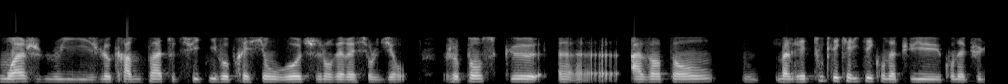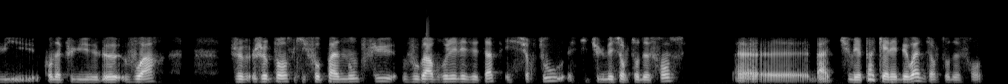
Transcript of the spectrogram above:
moi, je lui, le crame pas tout de suite niveau pression ou autre. Je l'enverrai sur le Giro. Je pense que euh, à 20 ans, malgré toutes les qualités qu'on a pu, qu'on a pu lui, qu'on a pu le voir, je, je pense qu'il faut pas non plus vouloir brûler les étapes. Et surtout, si tu le mets sur le Tour de France, euh, bah, tu mets pas Caleb Ewan sur le Tour de France.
